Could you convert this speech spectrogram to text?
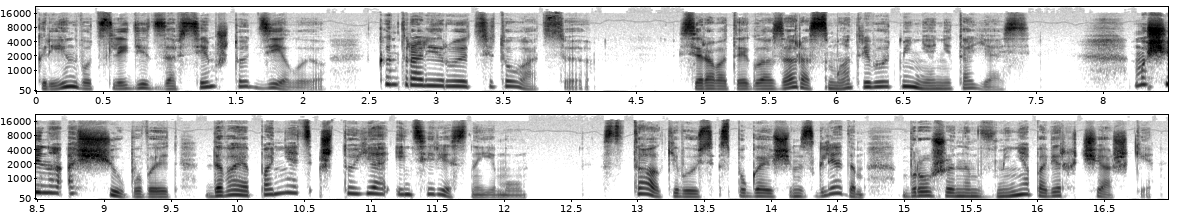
Гринвуд следит за всем, что делаю, контролирует ситуацию. Сероватые глаза рассматривают меня, не таясь. Мужчина ощупывает, давая понять, что я интересна ему. Сталкиваюсь с пугающим взглядом, брошенным в меня поверх чашки —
